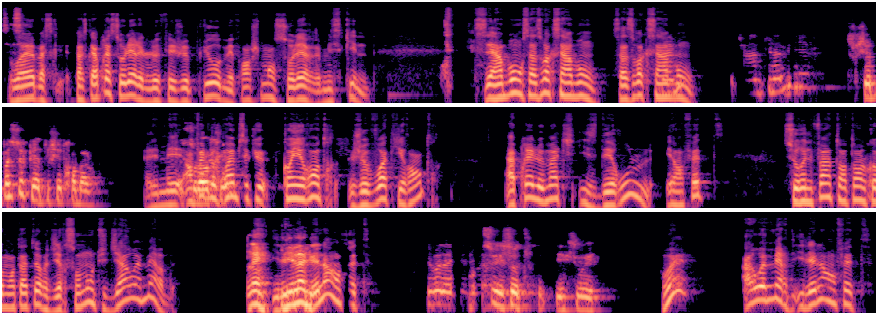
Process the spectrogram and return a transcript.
Ça. Ouais, parce que- parce qu'après, Solaire, il le fait jouer plus haut, mais franchement, Solaire, miskin. C'est un bon, ça se voit que c'est un bon. Ça se voit que c'est un bon. Tu l'as- Tu l'as vu hier Je suis pas sûr qu'il a touché trois ballons. Et- Mais en fait, le problème, c'est que quand il rentre, je vois qu'il rentre. Après, le match, il se déroule. Et en fait, sur une fin, tu entends le commentateur dire son nom. Tu te dis, ah ouais, merde. Ouais, Il, il est là, il lui. est là, en fait. Tu vois, il saute. Il sourit. Ouais. Ah ouais, merde, il est là, en fait.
